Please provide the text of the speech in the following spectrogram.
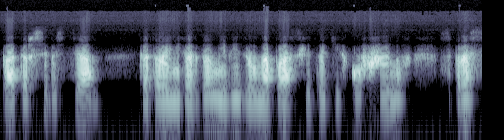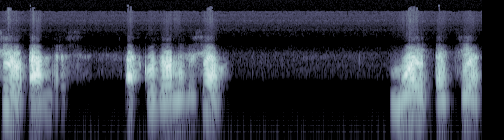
Патер Себастьян, который никогда не видел на Пасхе таких кувшинов, спросил Андреса, откуда он их взял. «Мой отец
